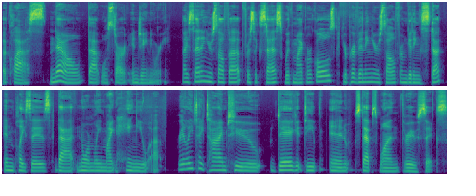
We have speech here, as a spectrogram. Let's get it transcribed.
a class now that will start in January. By setting yourself up for success with micro goals, you're preventing yourself from getting stuck in places that normally might hang you up. Really take time to dig deep in steps one through six.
